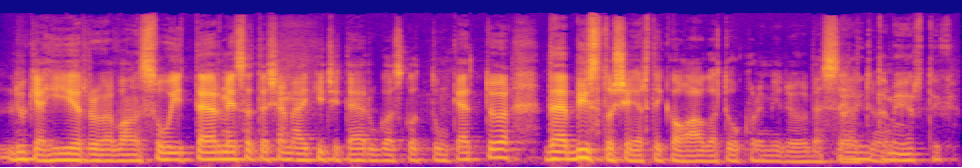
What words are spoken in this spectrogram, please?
lüke hírről van szó itt természetesen, mert egy kicsit elrugaszkodtunk ettől, de biztos értik a hallgatók, hogy miről beszéltünk. Szerintem értik.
